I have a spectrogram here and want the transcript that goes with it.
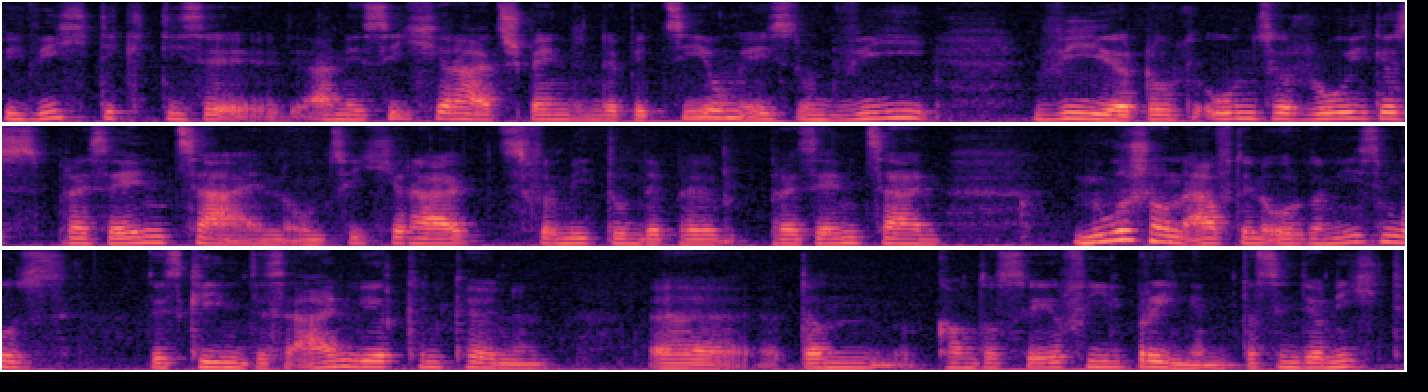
wie wichtig diese eine sicherheitsspendende Beziehung ist und wie wir durch unser ruhiges Präsentsein und sicherheitsvermittelnde Prä Präsentsein nur schon auf den Organismus des Kindes einwirken können, äh, dann kann das sehr viel bringen. Das sind ja nicht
